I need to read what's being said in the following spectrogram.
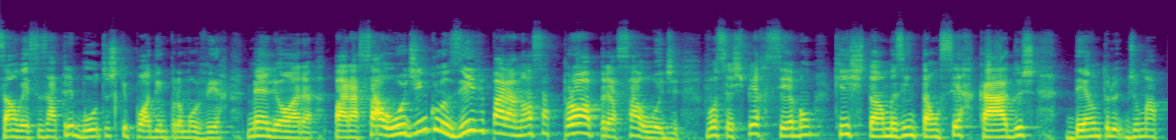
são esses atributos que podem promover melhora para a saúde, inclusive para a nossa própria saúde. Vocês percebam que estamos então cercados dentro de uma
